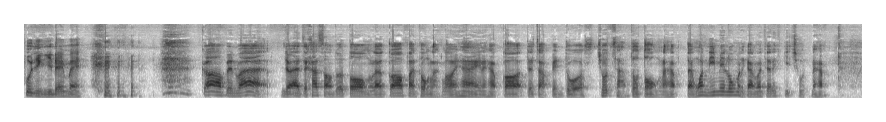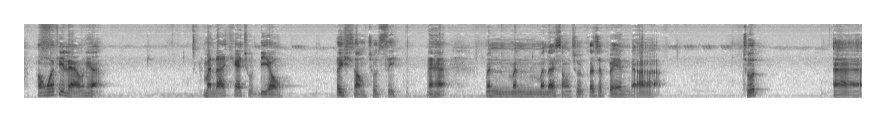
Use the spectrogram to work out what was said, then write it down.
พูดอย่างนี้ได้ไหม ก็เอาเป็นว่าเดี๋ยวอาจจะคัด 2 ตัวตรง แล้วก็ฟันธงหลักร้อยให้นะครับ ก็จะจับเป็นตัวชุด 3 ตัวตรงนะครับ แต่วันนี้ไม่รู้เหมือนกันว่าจะได้กี่ชุดนะครับ เพราะว่าที่แล้วเนี่ย มันได้แค่ชุดเดียวเฮ้ยสองชุดสินะฮะมันมันมันได้สองชุดก็จะเป็นอ่าชุดอ่า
